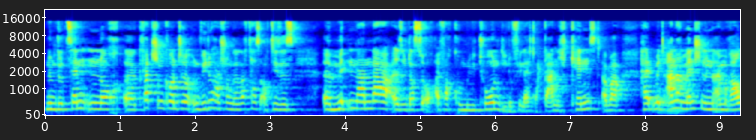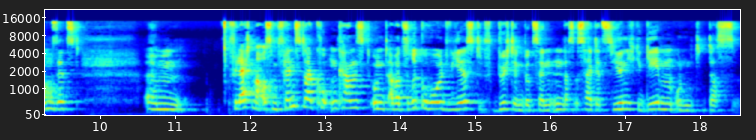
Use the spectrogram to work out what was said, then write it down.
einem Dozenten noch äh, quatschen konnte. Und wie du halt schon gesagt hast, auch dieses äh, Miteinander, also dass du auch einfach Kommilitonen, die du vielleicht auch gar nicht kennst, aber halt mit anderen Menschen in einem Raum sitzt, ähm, vielleicht mal aus dem Fenster gucken kannst und aber zurückgeholt wirst durch den Dozenten. Das ist halt jetzt hier nicht gegeben und das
